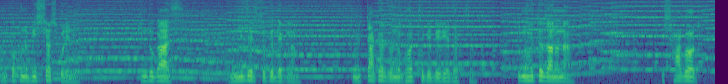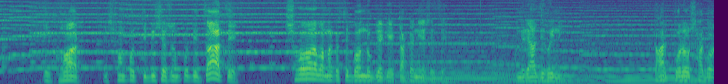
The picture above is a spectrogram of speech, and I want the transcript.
আমি কখনো বিশ্বাস করিনি। কিন্তু গাছ, আমি নিজের চোখে দেখলাম। তুমি টাকার জন্য ঘর থেকে বেরিয়ে যাচ্ছ। তুমি হয়তো জানো না, এই সাগর, এই ঘর, এই সম্পত্তি, বিষয় সম্পত্তি যা আছে, সব আমার কাছে বন্ধক রেখে টাকা নিয়ে এসেছে। আমি রাজি হইনি। তারপরেও সাগর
